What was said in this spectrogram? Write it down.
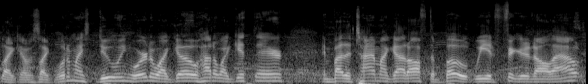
like I was like, what am I doing? Where do I go? How do I get there? And by the time I got off the boat, we had figured it all out.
